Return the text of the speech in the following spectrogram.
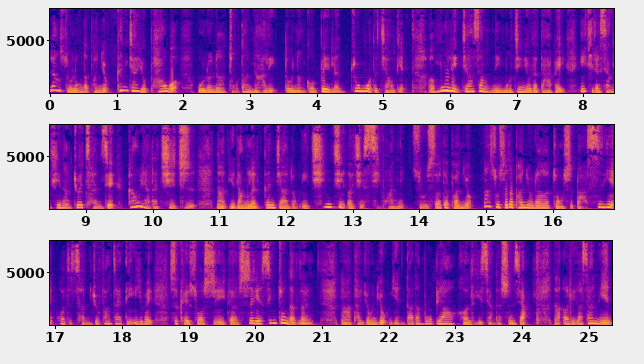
让属龙的朋友更加有 power，无论呢走到哪里都能够被人注目的焦点。而茉莉加上柠檬精油的搭配，一起的香气呢就会呈现高雅的气质，那也让人更加容易亲近而且喜欢你。属蛇的朋友，那属蛇的朋友呢总是把事业或者成就放在第一位，是可以说是一个事业心重的人。那他拥有远大的目标和理想的生肖。那二零二三年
